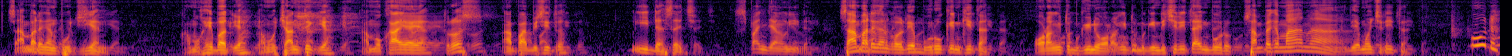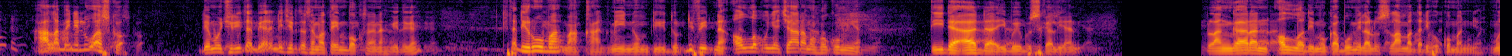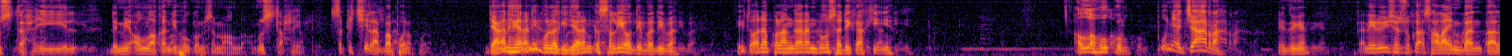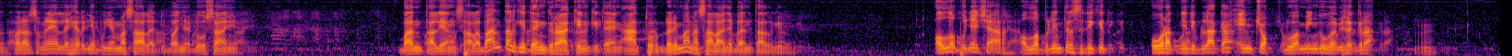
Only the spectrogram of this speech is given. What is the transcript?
Sama dengan pujian. Kamu hebat ya, kamu cantik ya, kamu kaya ya. Terus apa habis itu? Lidah saja. Sepanjang lidah. Sama dengan kalau dia burukin kita. Orang itu begini, orang itu begini, diceritain buruk. Sampai ke mana dia mau cerita? Udah, alam ini luas kok. Dia mau cerita, biar ini cerita sama tembok sana gitu kan. Kita di rumah, makan, minum, tidur, difitnah. Allah punya cara menghukumnya. Tidak ada ibu-ibu sekalian pelanggaran Allah di muka bumi lalu selamat dari hukumannya. Mustahil. Demi Allah akan dihukum sama Allah. Mustahil. Sekecil apa pun. Jangan heran ibu lagi jalan ke seliau tiba-tiba. Itu ada pelanggaran dosa di kakinya. Allah hukum. Punya cara. Gitu kan? Kan Indonesia suka salahin bantal. Padahal sebenarnya lehernya punya masalah. Itu banyak dosanya. Bantal yang salah. Bantal kita yang gerakin, kita yang atur. Dari mana salahnya bantal gitu. Allah punya cara. Allah pelintir sedikit uratnya di belakang encok dua minggu nggak bisa gerak.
